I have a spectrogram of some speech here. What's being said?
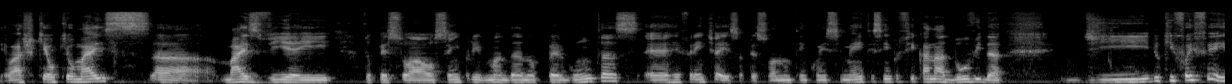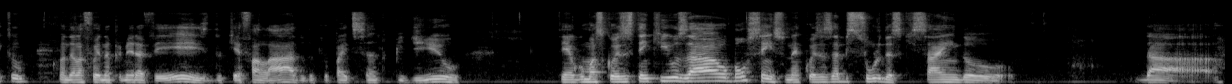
eu acho que é o que eu mais, ah, mais vi aí do pessoal sempre mandando perguntas é referente a isso. A pessoa não tem conhecimento e sempre fica na dúvida de do que foi feito quando ela foi na primeira vez, do que é falado, do que o Pai de Santo pediu. Tem algumas coisas que tem que usar o bom senso, né? Coisas absurdas que saem do da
